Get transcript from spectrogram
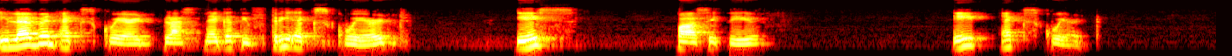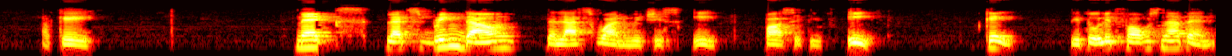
11x squared plus negative 3x squared is positive 8x squared. Okay. Next, let's bring down the last one, which is 8. Positive 8. Okay. Dito ulit focus natin.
